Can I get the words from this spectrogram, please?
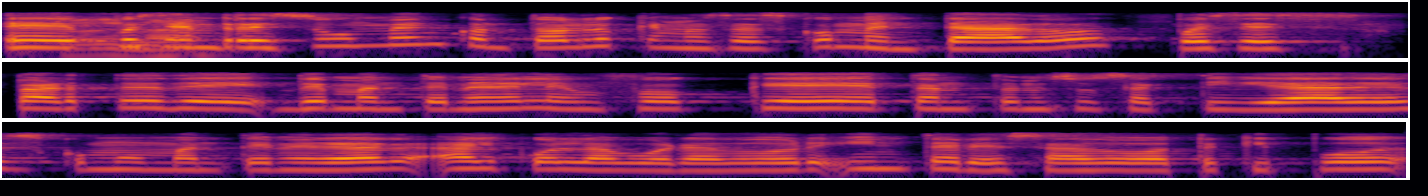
Eh, pues en resumen, con todo lo que nos has comentado, pues es parte de, de, mantener el enfoque tanto en sus actividades como mantener al, colaborador interesado, a tu equipo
